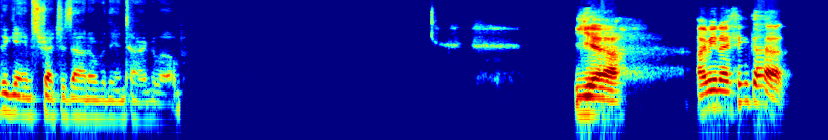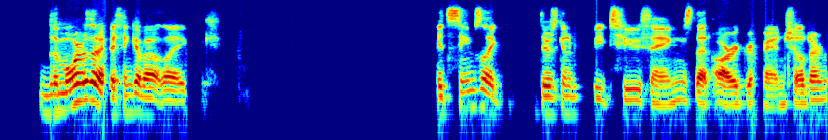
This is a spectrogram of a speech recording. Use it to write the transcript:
the game stretches out over the entire globe. Yeah. I mean i think that the more that i think about like it seems like there's going to be two things that our grandchildren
